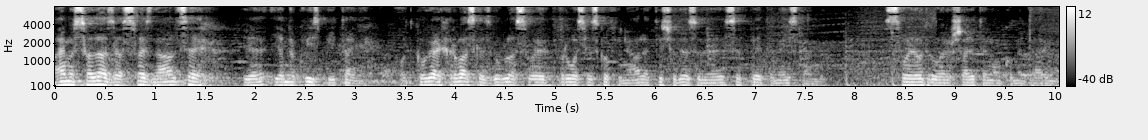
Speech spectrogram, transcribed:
Ajmo sada za sve znalce jedno kviz pitanje. Od koga je Hrvatska izgubila svoje prvo svjetsko finale 1995. na Islandu? Svoje odgovore šaljite nam u komentarima.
